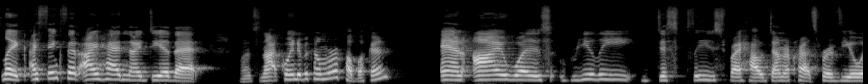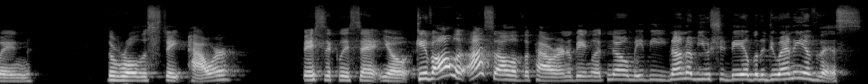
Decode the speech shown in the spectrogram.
Like, I think that I had an idea that I was not going to become a Republican. And I was really displeased by how Democrats were viewing the role of state power. Basically saying, you know, give all of us all of the power and being like, no, maybe none of you should be able to do any of this.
